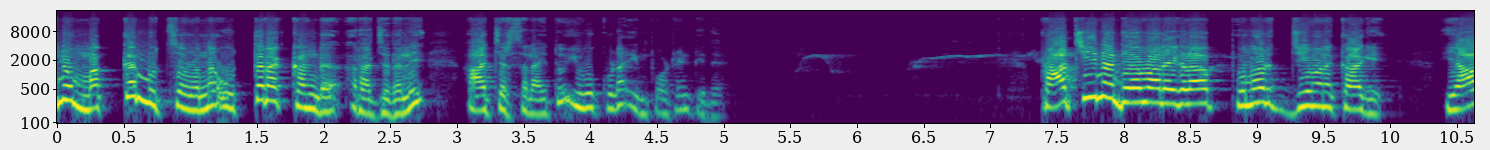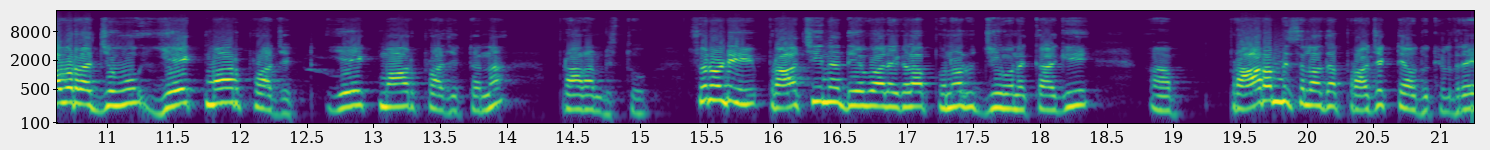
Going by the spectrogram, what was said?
ಇನ್ನು ಮಕ್ಕನ್ ಉತ್ಸವವನ್ನು ಉತ್ತರಾಖಂಡ ರಾಜ್ಯದಲ್ಲಿ ಆಚರಿಸಲಾಯಿತು. ಇವು ಕೂಡ ಇಂಪಾರ್ಟೆಂಟ್ ಇದೆ. ಪ್ರಾಚೀನ ದೇವಾಲಯಗಳ ಪುನರ್ಜೀವನಕ್ಕಾಗಿ ಯಾವ ರಾಜ್ಯವು ಏಕ್ಮಾರ್ ಪ್ರಾಜೆಕ್ಟ್ ಏಕ್ಮಾರ್ ಪ್ರಾಜೆಕ್ಟ್ ಅನ್ನ ಪ್ರಾರಂಭಿಸಿತು? ಸೊ ನೋಡಿ, ಪ್ರಾಚೀನ ದೇವಾಲಯಗಳ ಪುನರುಜ್ಜೀವನಕ್ಕಾಗಿ ಪ್ರಾರಂಭಿಸಲಾದ ಪ್ರಾಜೆಕ್ಟ್ ಯಾವುದು ಕೇಳಿದ್ರೆ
